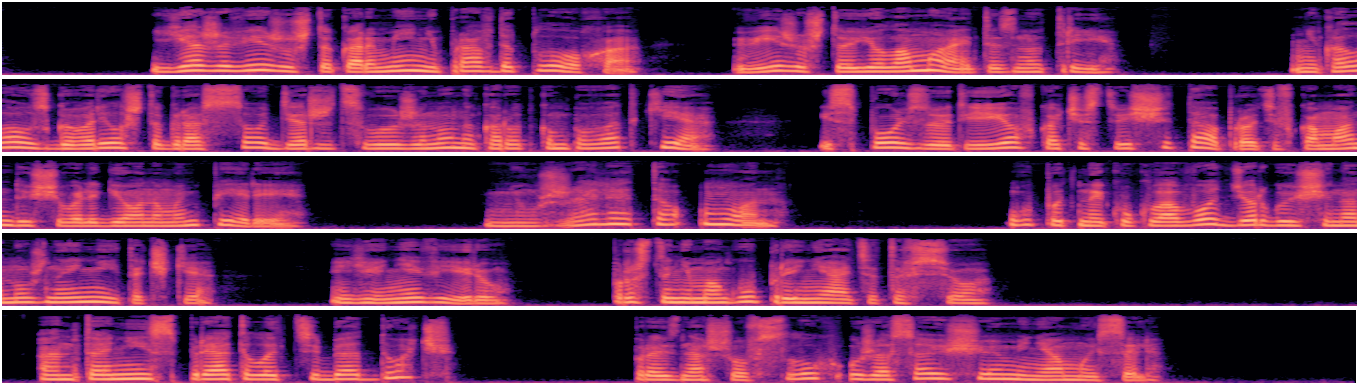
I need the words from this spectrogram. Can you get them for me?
Я же вижу, что Кармине правда плохо. Вижу, что ее ломает изнутри. Николаус говорил, что Грассо держит свою жену на коротком поводке, использует ее в качестве щита против командующего легионом Империи. Неужели это он? Опытный кукловод, дергающий на нужные ниточки. Я не верю. Просто не могу принять это все. «Антони спрятал от тебя дочь?» Произношу вслух ужасающую меня мысль.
